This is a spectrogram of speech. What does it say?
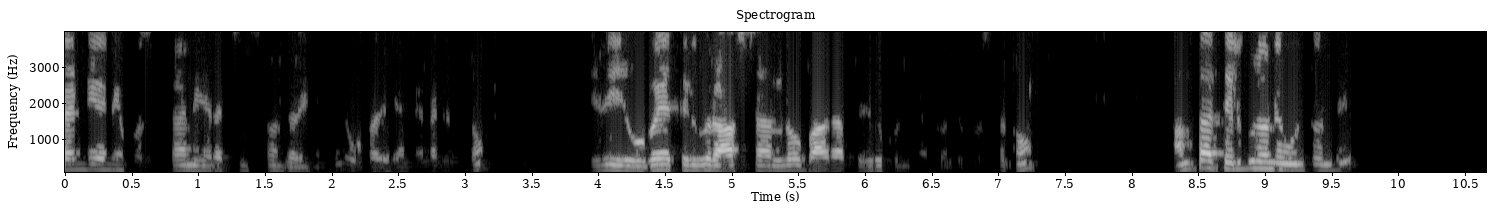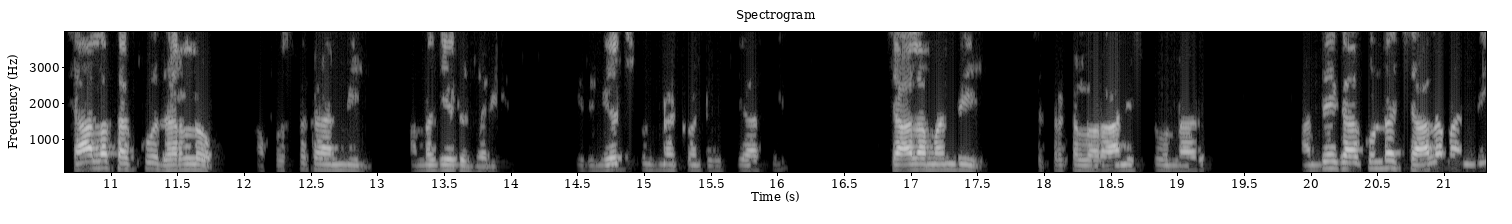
రండి అనే పుస్తకాన్ని రచించడం జరిగింది. ఒక ఇది ఉభయ తెలుగు రాష్ట్రాల్లో బాగా పేరుకున్నటువంటి పుస్తకం. అంతా తెలుగులోనే ఉంటుంది. చాలా తక్కువ ధరలో ఆ పుస్తకాన్ని అందజేయడం జరిగింది. ఇది నేర్చుకుంటున్నటువంటి విద్యార్థులు చాలామంది చిత్రకళలో రాణిస్తూ ఉన్నారు. అంతేకాకుండా చాలామంది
